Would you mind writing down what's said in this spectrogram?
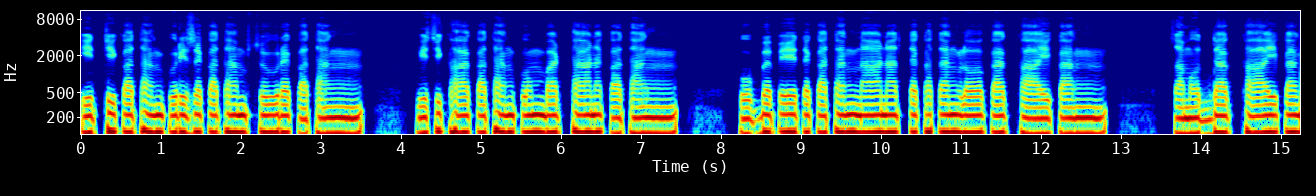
ඉත්ථි කතං පුරිස කතං සූර කතං විසිකා කතං කුම්බට්ඨාන කතං පුබ්බපේත කතං නානත්ත කතං ලෝකක්ඛායිකං සමුද්දක්ඛායිකං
